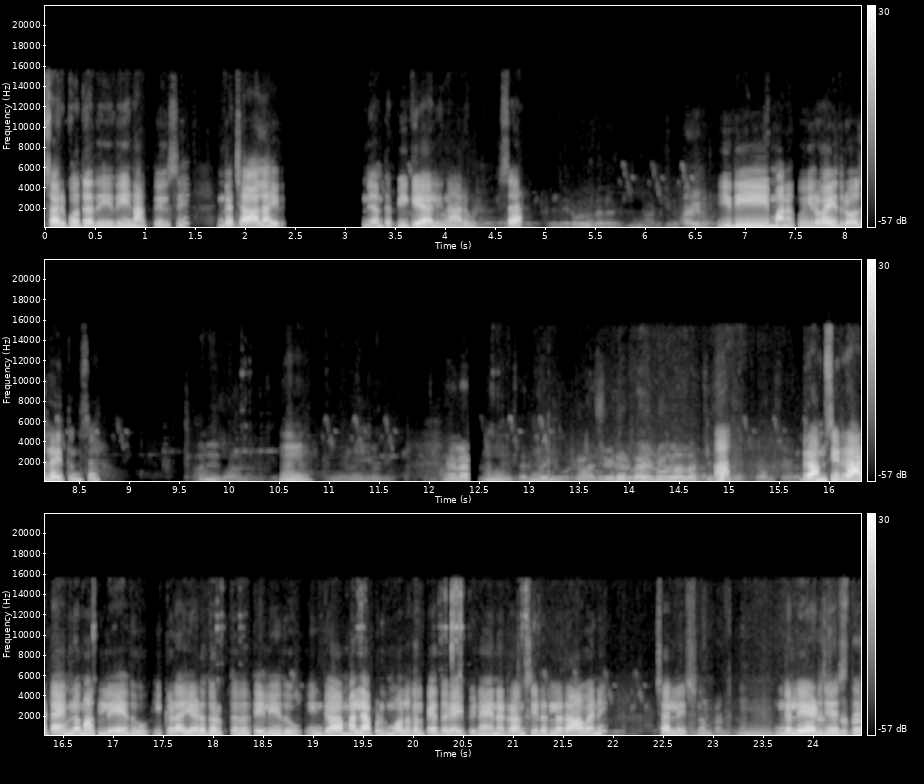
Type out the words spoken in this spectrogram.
సరిపోతుంది ఇది నాకు తెలిసి. ఇంకా చాలా ఉంది. అంత పీకేయాలి నారు సార్? ఇది మనకు ఇరవై ఐదు రోజులు అవుతుంది సార్? డ్రమ్ సీడర్ ఆ? టైంలో మాకు లేదు. ఇక్కడ ఎడ దొరుకుతుందో తెలియదు ఇంకా మళ్ళీ అప్పటికి మొలకలు పెద్దగా అయిపోయినాయి అయినా డ్రమ్ సీడర్లో రావని చల్లేసినాం. ఇంకా లేట్ చేస్తే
